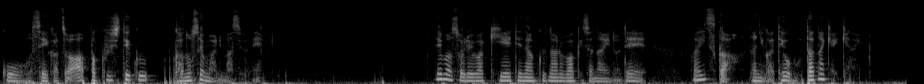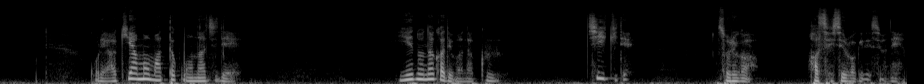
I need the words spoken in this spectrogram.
こう生活を圧迫していく可能性もありますよね。でもそれは消えてなくなるわけじゃないので、まあ、いつか何か手を打たなきゃいけない。これ空き家も全く同じで、家の中ではなく、地域でそれが発生してるわけですよね。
